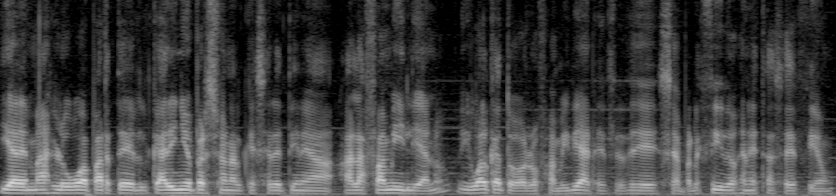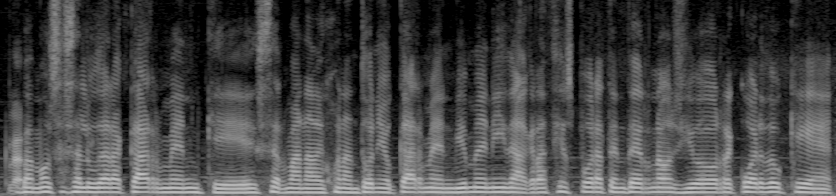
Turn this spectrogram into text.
y además luego aparte el cariño personal que se le tiene a, la familia, ¿no? Igual que a todos los familiares desaparecidos en esta sección, claro. Vamos a saludar a Carmen, que es hermana de Juan Antonio. Carmen, bienvenida, gracias por atendernos. Yo recuerdo que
